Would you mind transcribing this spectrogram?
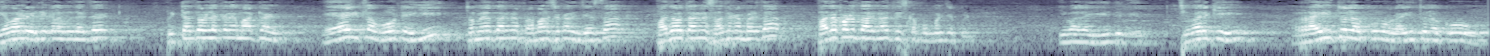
ఏమన్నాడు ఎన్నికల ముందు అయితే? పిట్టలతో లెక్కనే మాట్లాడు. ఏ ఇట్లా ఓటు వెయ్యి తొమ్మిదో తారీఖున ప్రమాణ స్వీకారం చేస్తా పదవ తారీఖున సంతకం పెడతా పదకొండో తారీఖున తీసుకుపోమని చెప్పాడు. ఇవాళ ఏది లేదు. చివరికి రైతులకు రైతులకు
